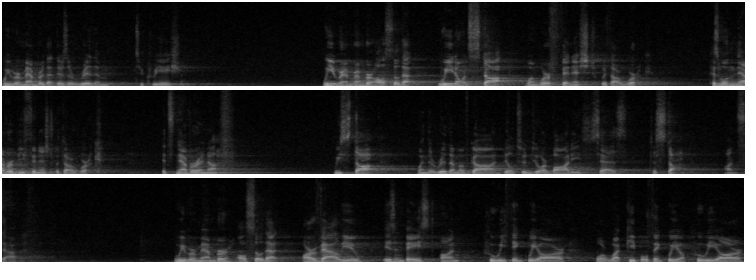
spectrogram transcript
We remember that there's a rhythm to creation. We remember also that we don't stop when we're finished with our work, because we'll never be finished with our work. It's never enough. We stop when the rhythm of God built into our bodies says to stop on Sabbath. We remember also that our value isn't based on who we think we are or what people think we are, who we are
